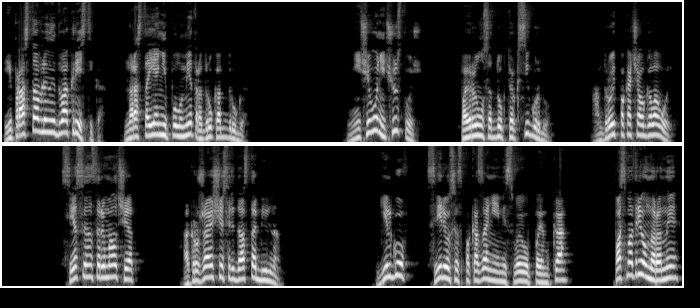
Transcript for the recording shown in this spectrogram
и проставлены два крестика на расстоянии полуметра друг от друга. «Ничего не чувствуешь?» — повернулся доктор к Сигурду. Андроид покачал головой. «Все сенсоры молчат. Окружающая среда стабильна». Гильгоф сверился с показаниями своего ПМК, посмотрел на Рене,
